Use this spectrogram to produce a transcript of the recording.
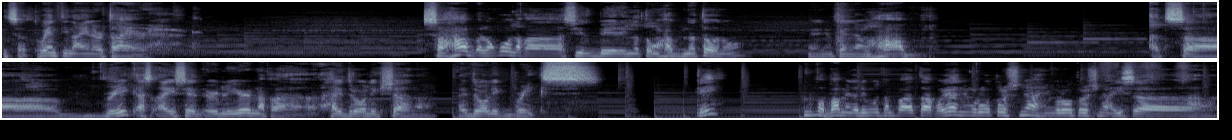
It's a 29er tire. Sa hub, alam ko, naka-seal bearing na tong hub na to, no? Ayan yung kanyang hub. At sa brake, as I said earlier, naka-hydraulic siya, no? Hydraulic brakes. Okay? Ano pa ba? May nalimutan pa ata ko. Yan, yung rotors niya. Yung rotors niya is, uh,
